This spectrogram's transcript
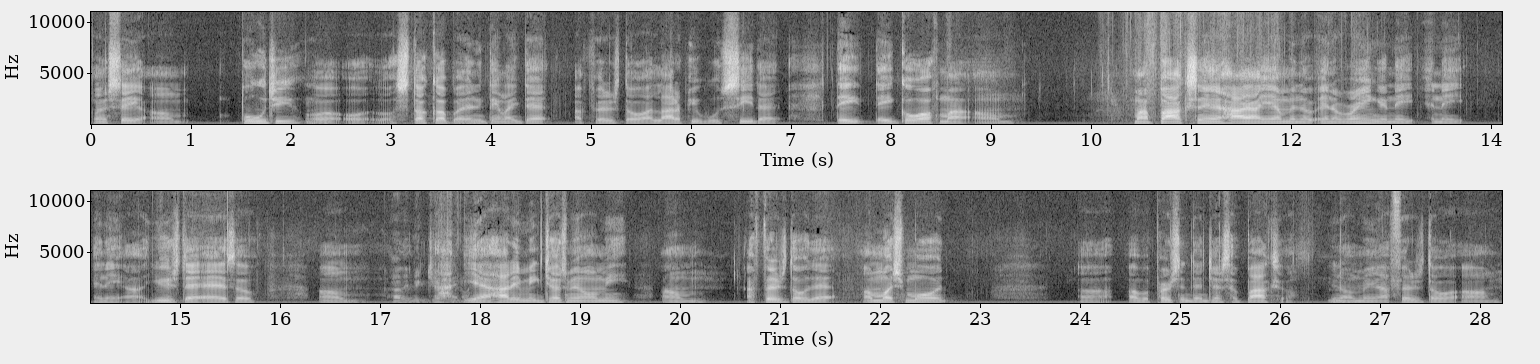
when I say um, bougie mm-hmm. or, or, or, stuck up or anything like that. I feel as though a lot of people see that they they go off my um, my boxing and how I am in a in a ring and they and they and they uh, use that as of um, how they make judgment. Yeah, how they make judgment on me. Um, I feel as though that I'm much more uh, of a person than just a boxer. You know what I mean? I feel as though um,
